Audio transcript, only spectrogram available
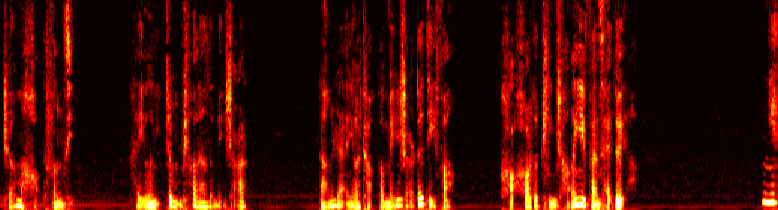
这么好的风景，还有你这么漂亮的美人儿，当然要找个没人的地方，好好的品尝一番才对啊！你。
